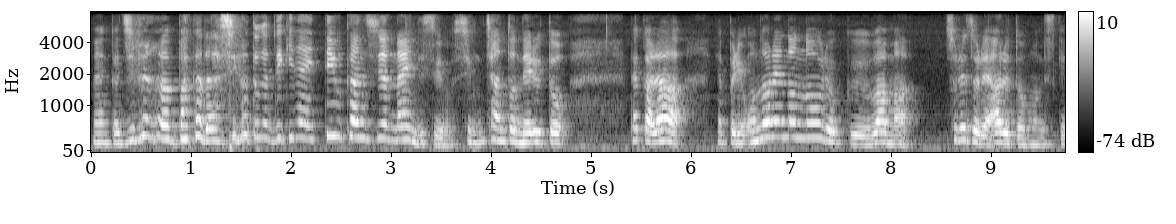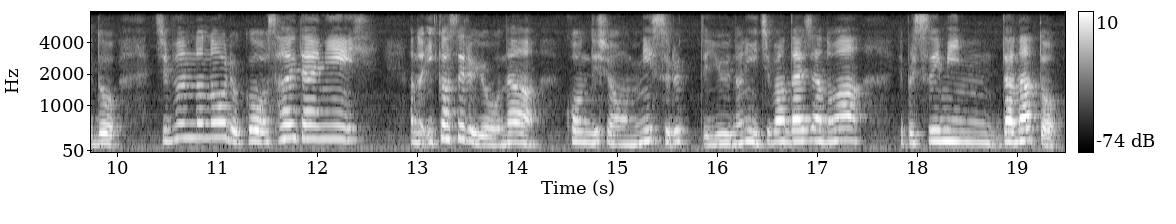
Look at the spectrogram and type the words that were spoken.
なんか自分はバカだ仕事ができないっていう感じじゃないんですよちゃんと寝ると。だからやっぱり己の能力はまあそれぞれあると思うんですけど自分の能力を最大にあの活かせるようなコンディションにするっていうのに一番大事なのはやっぱり睡眠だなと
